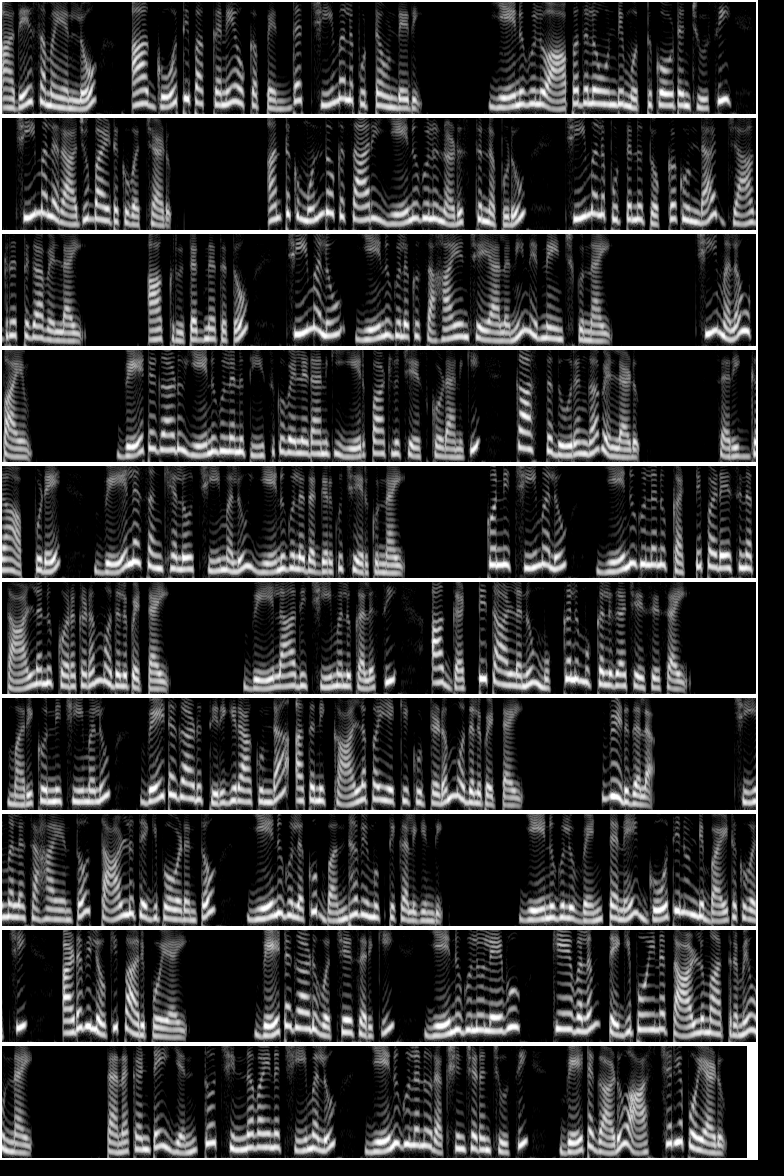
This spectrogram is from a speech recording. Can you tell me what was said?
అదే సమయంలో ఆ గోతి పక్కనే ఒక పెద్ద చీమల పుట్ట ఉండేది. ఏనుగులు ఆపదలో ఉండి మొత్తుకోవటం చూసి చీమలరాజు బయటకు వచ్చాడు. అంతకు ముందొకసారి ఏనుగులు నడుస్తున్నప్పుడు చీమల పుట్టను తొక్కకుండా జాగ్రత్తగా వెళ్ళాయి ఆ కృతజ్ఞతతో చీమలు ఏనుగులకు సహాయం చేయాలని నిర్ణయించుకున్నాయి. చీమల ఉపాయం. వేటగాడు ఏనుగులను తీసుకువెళ్ళడానికి ఏర్పాట్లు చేసుకోడానికి కాస్త దూరంగా వెళ్ళాడు సరిగ్గా అప్పుడే వేల సంఖ్యలో చీమలు ఏనుగుల దగ్గరకు చేరుకున్నాయి. కొన్ని చీమలు ఏనుగులను కట్టిపడేసిన తాళ్ళను కొరకడం మొదలుపెట్టాయి. వేలాది చీమలు కలసి ఆ గట్టి తాళ్ళను ముక్కలు ముక్కలుగా చేసేశాయి. మరికొన్ని చీమలు వేటగాడు తిరిగి రాకుండా అతని కాళ్ళపై ఎక్కి కుట్టడం మొదలుపెట్టాయి. విడుదల చీమల సహాయంతో తాళ్ళు తెగిపోవడంతో ఏనుగులకు బంధవిముక్తి కలిగింది. ఏనుగులు వెంటనే గోతి నుండి బయటకు వచ్చి అడవిలోకి పారిపోయాయి. వేటగాడు వచ్చేసరికి ఏనుగులు లేవు కేవలం తెగిపోయిన తాళ్ళు మాత్రమే ఉన్నాయి. తనకంటే ఎంతో చిన్నవైన చీమలు ఏనుగులను రక్షించడం చూసి వేటగాడు ఆశ్చర్యపోయాడు.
